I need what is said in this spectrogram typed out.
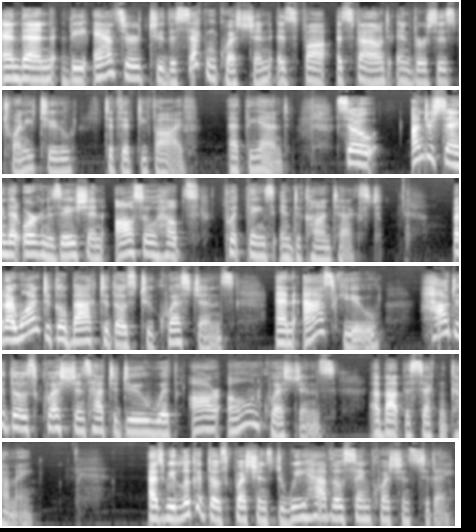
And then the answer to the second question is, fo- is found in verses 22 to 55 at the end. So understanding that organization also helps put things into context. But I want to go back to those two questions and ask you how did those questions have to do with our own questions about the second coming? As we look at those questions, do we have those same questions today?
